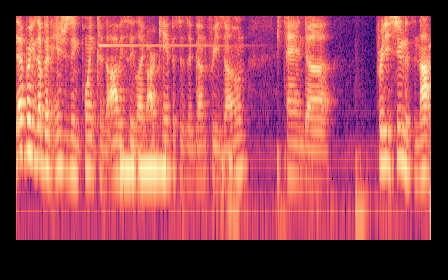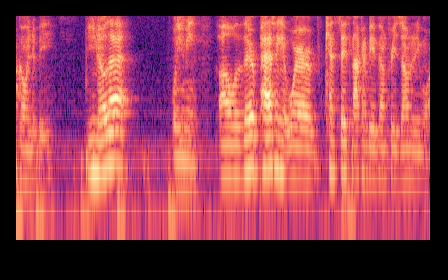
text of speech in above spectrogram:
that brings up an interesting point because obviously, like our campus is a gun-free zone, and uh, pretty soon it's not going to be. You know that? What do you mean? Oh, well, they're passing it where Kent State's not going to be a gun-free zone anymore.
